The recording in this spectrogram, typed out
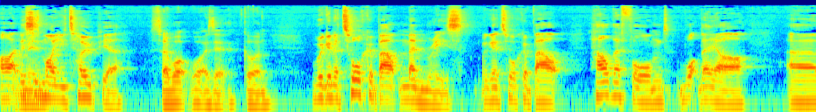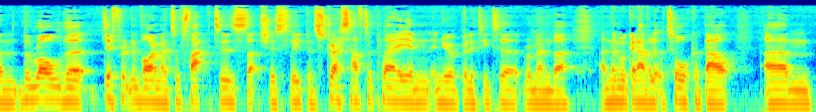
Uh, this is my utopia. So what what is it? Go on. We're going to talk about memories. We're going to talk about how they're formed, what they are, um, the role that different environmental factors such as sleep and stress have to play in, in your ability to remember. And then we're going to have a little talk about um,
